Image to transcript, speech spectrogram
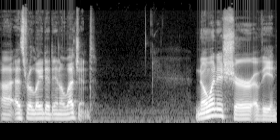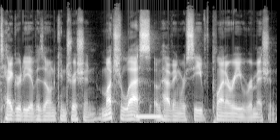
uh, as related in a legend. No one is sure of the integrity of his own contrition, much less of having received plenary remission.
